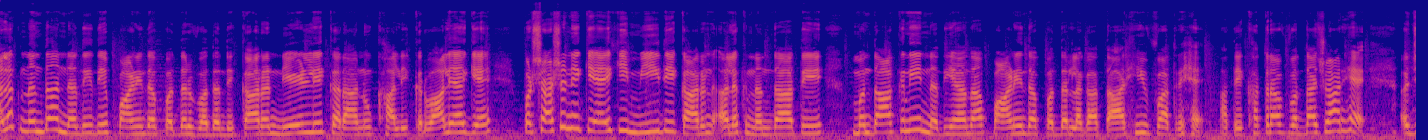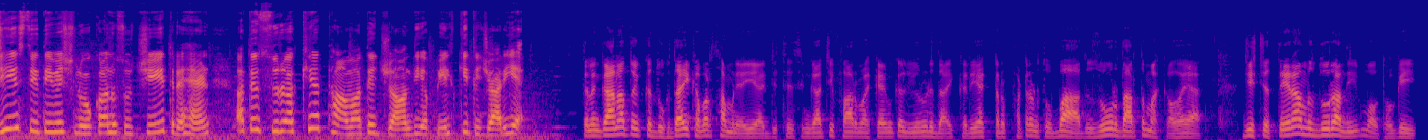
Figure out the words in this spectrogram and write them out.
ਅਲਕਨੰਦਾ ਨਦੀ ਦੇ ਪਾਣੀ ਦਾ ਪੱਧਰ ਵਧਣ ਦੇ ਕਾਰਨ ਨੇੜਲੇ ਘਰਾਂ ਨੂੰ ਖਾਲੀ ਕਰਵਾ ਲਿਆ ਗਿਆ ਹੈ। ਪ੍ਰਸ਼ਾਸਨ ਨੇ ਕਿਹਾ ਹੈ ਕਿ ਮੀਂਹ ਦੇ ਕਾਰਨ ਅਲਕਨੰਦਾ ਤੇ ਮੰਦਾਕਨੀ ਨਦੀਆਂ ਦਾ ਪਾਣੀ ਦਾ ਪੱਧਰ ਲਗਾਤਾਰ ਹੀ ਵਧ ਰਿਹਾ ਹੈ ਅਤੇ ਖਤਰਾ ਵੱਧਦਾ ਜਾ ਰਿਹਾ ਹੈ। ਅਜਿਹੀ ਸਥਿਤੀ ਵਿੱਚ ਲੋਕਾਂ ਨੂੰ ਸੁਚੇਤ ਰਹਿਣ ਅਤੇ ਸੁਰੱਖਿਅਤ ਥਾਵਾਂ ਤੇ ਜਾਣ ਦੀ ਅਪੀਲ ਕੀਤੀ ਜਾ ਰਹੀ ਹੈ। ਤੇਲੰਗਾਨਾ ਤੋਂ ਇੱਕ ਦੁਖਦਾਈ ਖਬਰ ਸਾਹਮਣੇ ਆਈ ਹੈ ਜਿੱਥੇ ਸਿੰਗਾਚੀ ਫਾਰਮਾ ਕੈਮੀਕਲ ਯੂਨਿਟ ਦਾ ਇੱਕ ਰਿਐਕਟਰ ਫਟਣ ਤੋਂ ਬਾਅਦ ਜ਼ੋਰਦਾਰ ਧਮਾਕਾ ਹੋਇਆ ਜਿਸ 'ਚ 13 ਮਜ਼ਦੂਰਾਂ ਦੀ ਮੌਤ ਹੋ ਗਈ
